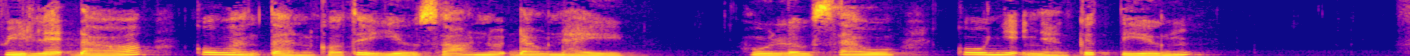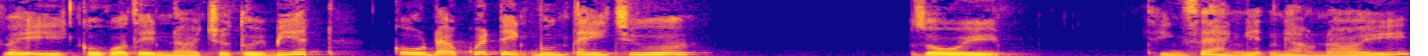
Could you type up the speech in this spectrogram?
vì lẽ đó cô hoàn toàn có thể hiểu rõ nỗi đau này. Hồi lâu sau, cô nhẹ nhàng cất tiếng. Vậy cô có thể nói cho tôi biết, cô đã quyết định buông tay chưa? Rồi. Thính giả nghẹn ngào nói.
